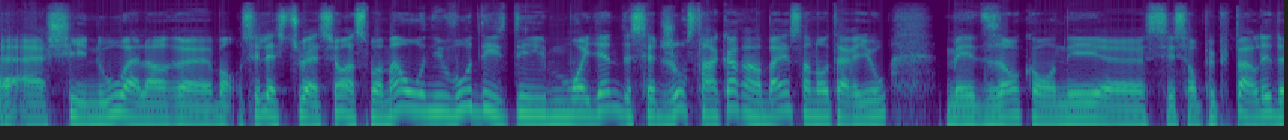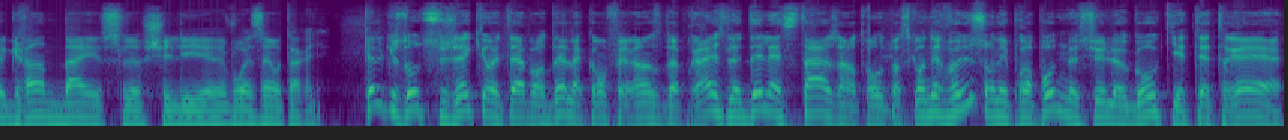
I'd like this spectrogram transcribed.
euh, à chez nous. Alors, euh, bon, c'est la situation en ce moment. Au niveau des, des moyennes de 7 jours, c'est encore en baisse en Ontario, mais disons qu'on est, euh, c'est, on peut plus parler de grande baisse là, chez les voisins ontariens. Quelques autres sujets qui ont été abordés à la conférence de presse, le délestage entre autres, parce qu'on est revenu sur les propos de M. Legault qui étaient très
